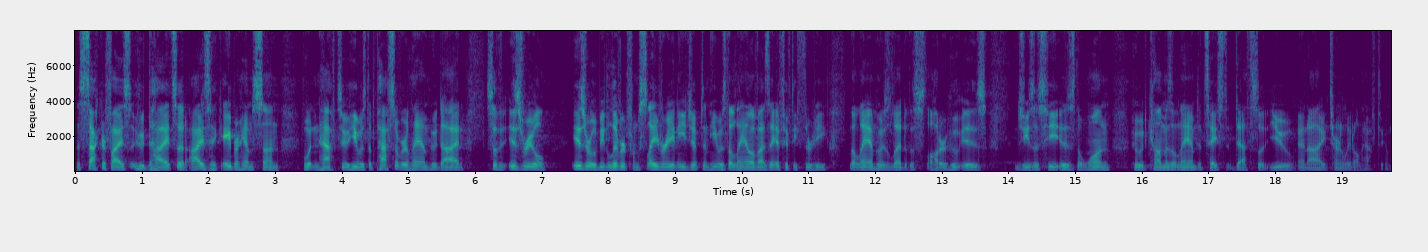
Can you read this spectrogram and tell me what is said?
the sacrifice who died so that Isaac, Abraham's son, wouldn't have to. He was the Passover lamb who died so that Israel Israel would be delivered from slavery in Egypt, and he was the lamb of Isaiah 53, the lamb who is led to the slaughter. Who is Jesus? He is the one who would come as a lamb to taste death so that you and I eternally don't have to.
